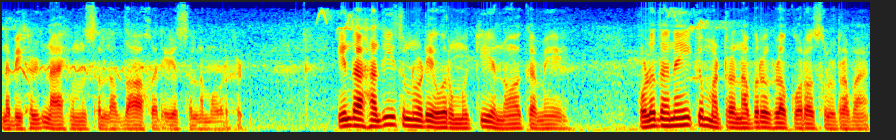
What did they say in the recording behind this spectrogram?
நபிகள் நாயகம் ஸல்லல்லாஹு அலைஹி அவர்கள். இந்த ஹதீஸினுடைய ஒரு முக்கிய நோக்கமே பொழுதனைக்கும் மற்ற நபர்களை குறை சொல்கிறவன்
